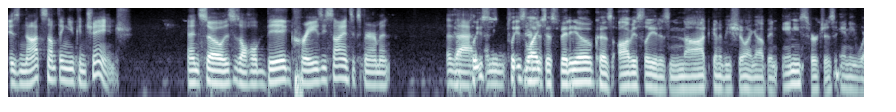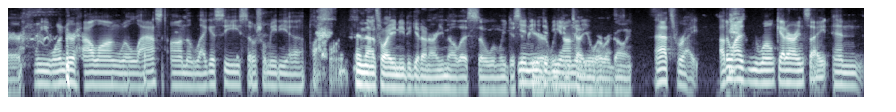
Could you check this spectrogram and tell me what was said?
is not something you can change. And so this is a whole big crazy science experiment Yeah, that please, I mean, please like just- this video because obviously it is not going to be showing up in any searches anywhere. we wonder how long we'll last on the legacy social media platform. And that's why you need to get on our email list. So when we disappear, we can tell you where we're going. That's right. Otherwise, you won't get our insight. And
